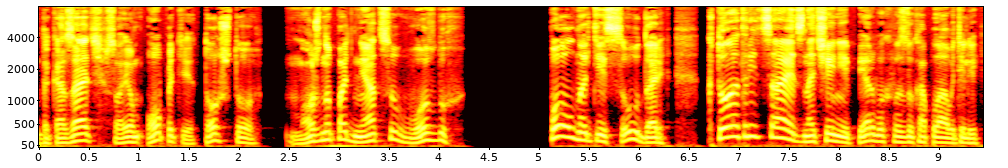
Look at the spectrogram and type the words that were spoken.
доказать в своем опыте то, что можно подняться в воздух. Полноте, сударь, кто отрицает значение первых воздухоплавателей?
